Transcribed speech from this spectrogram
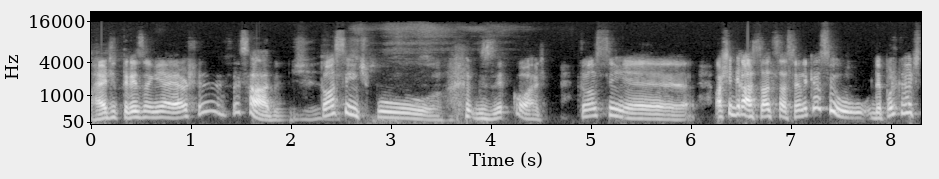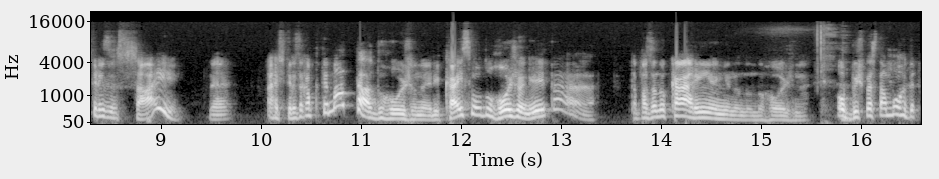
o Red 3 ali é você sabe. Jesus. Então assim, tipo, misericórdia. Então assim, é... acho engraçado essa cena que assim, depois que o Red 3 sai, né? A Red 3 era pra ter matado o Rojo, né? Ele cai em cima do Rojo ali e tá, tá fazendo carinho ali no, no, Rojo, né? O bicho parece estar tá mordendo.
